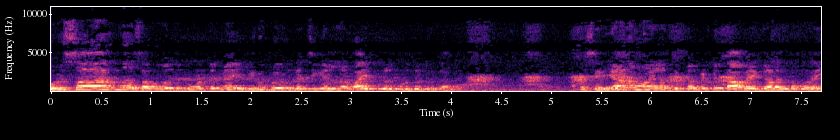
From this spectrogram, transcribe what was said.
ஒரு சார்ந்த சமூகத்துக்கு மட்டுமே இரு பெரும் கட்சிகளில் வாய்ப்புகள் கொடுத்துட்டு இருக்காங்க. அப்ப சரியான முறையில் திட்டமிட்டு தாவைக்கால இந்த முறை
